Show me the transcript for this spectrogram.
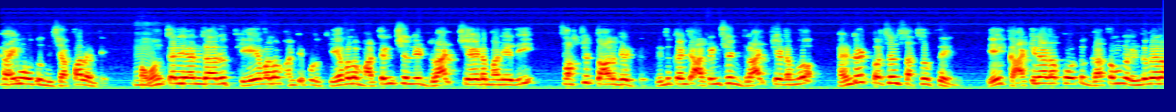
క్రైమ్ అవుతుంది చెప్పాలంటే. పవన్ కళ్యాణ్ గారు కేవలం అంటే ఇప్పుడు కేవలం అటెన్షన్ని డ్రాక్ చేయడం అనేది ఫస్ట్ టార్గెట్. ఎందుకంటే అటెన్షన్ డ్రాక్ చేయడంలో హండ్రెడ్ పర్సెంట్ సక్సెస్ అయింది. ఏ కాకినాడ పోర్టు గతంలో రెండు వేల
